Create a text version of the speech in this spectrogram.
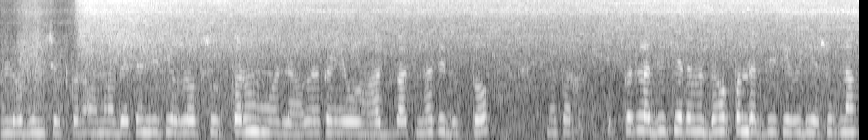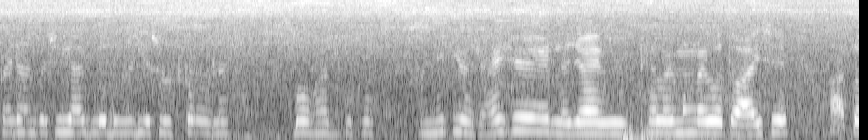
વ્લોગિંગ શૂટ કરવા. હમણાં બે ત્રણ દીથી વ્લોગ શૂટ કરું હું એટલે હવે કંઈ એવો હાથ બાત નથી દુખતો. નકર કેટલા દીથી તમે દસ પંદર દિવસથી વીડિયો શૂટ ના કાઢ્યા અને પછી આજ દી વીડિયો શૂટ કરો એટલે બહુ હાથ દુખો. પણ નીતિઓ જાય છે, એટલે જાય ઠેલો મંગાવ્યો તો આવી છે. આ તો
